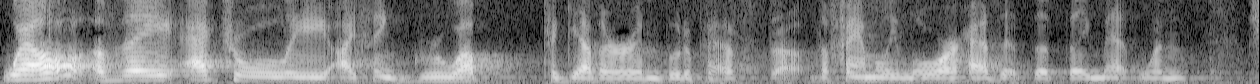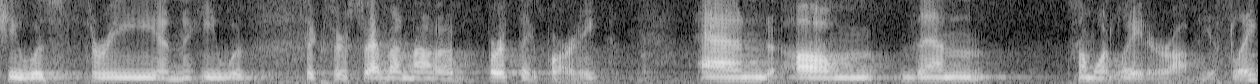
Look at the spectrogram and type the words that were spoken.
Well, they actually, I think, grew up together in Budapest. Uh, the family lore has it that they met when she was three and he was six or seven at a birthday party. And um, then, somewhat later, obviously,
